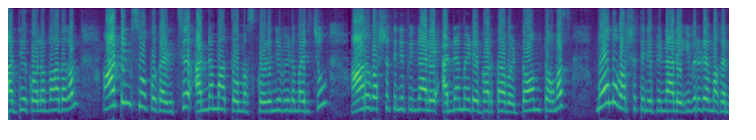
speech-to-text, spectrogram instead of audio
ആദ്യ കൊലപാതകം. ആട്ടിൻ സൂപ്പ് കഴിച്ച് അന്നമ്മ തോമസ് കൊഴിഞ്ഞു വീണ് മരിച്ചു. ആറു വർഷത്തിന് പിന്നാലെ അന്നമ്മയുടെ ഭർത്താവ് ടോം തോമസ്. മൂന്ന് വർഷത്തിന് പിന്നാലെ ഇവരുടെ മകൻ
